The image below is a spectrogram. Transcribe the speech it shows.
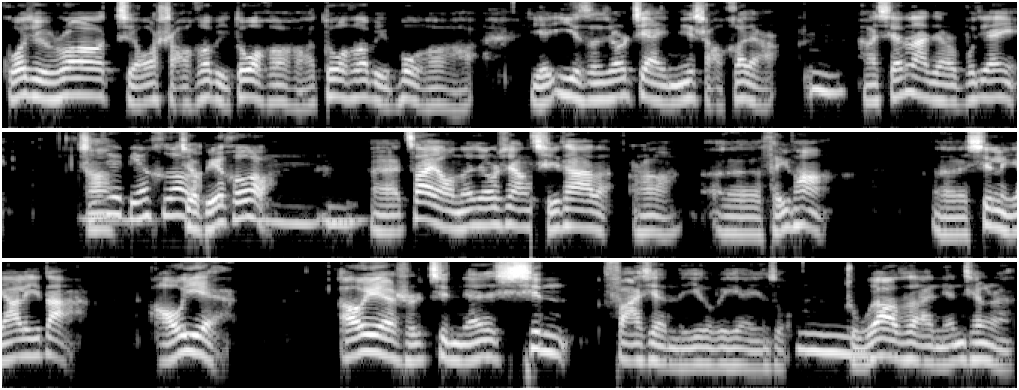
过去说酒少喝比多喝好，多喝比不喝好，也意思就是建议你少喝点儿。嗯啊，现在就是不建议，直接别喝了，就别喝了。嗯哎，再有呢，就是像其他的，是吧？呃，肥胖，呃，心理压力大，熬夜，熬夜是近年新发现的一个危险因素，嗯，主要是在年轻人。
